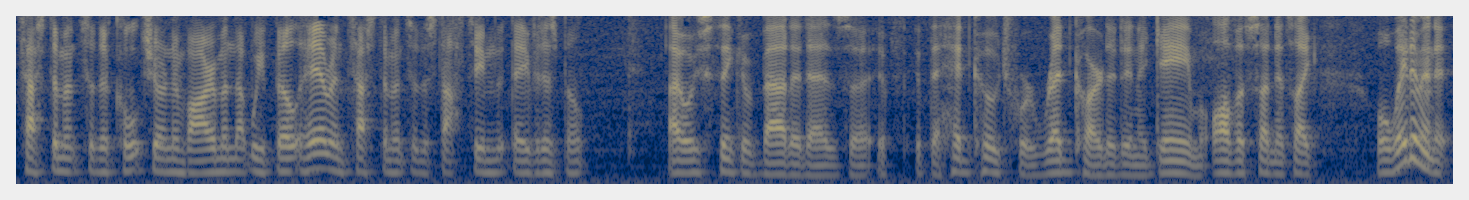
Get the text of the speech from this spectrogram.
testament to the culture and environment that we've built here and testament to the staff team that David has built. I always think about it as uh, if, if the head coach were red carded in a game, all of a sudden it's like, well, wait a minute.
